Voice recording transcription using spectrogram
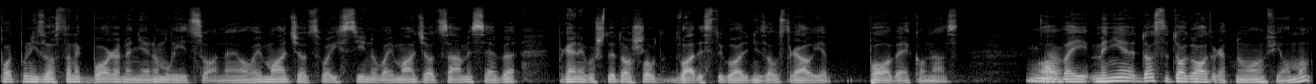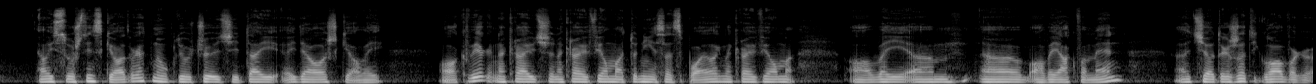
potpuni izostanak Bora na njenom licu. Ona je ovaj mlađa od svojih sinova i mlađa od same sebe pre nego što je došla u 20. godini iz Australije pola veka unazad. Da. Ovaj, meni je dosta toga odvratno u ovom filmu, ali suštinski odvratno, uključujući taj ideološki ovaj okvir. Na kraju će, na kraju filma, to nije sad spoiler, na kraju filma ovaj, um, uh, ovaj Aquaman uh, će održati govor uh,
